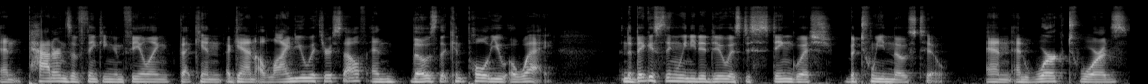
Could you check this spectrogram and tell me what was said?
and patterns of thinking and feeling that can, again, align you with yourself and those that can pull you away. And the biggest thing we need to do is distinguish between those two and, and work towards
